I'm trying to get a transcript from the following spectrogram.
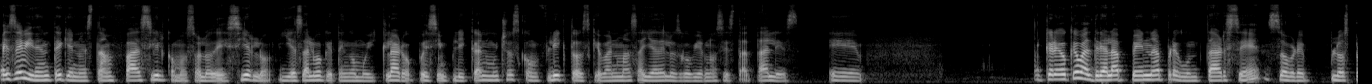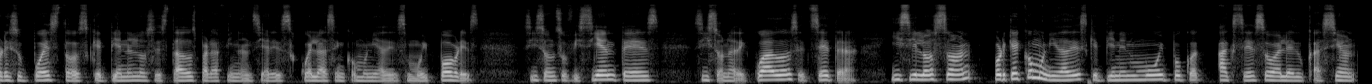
Es evidente que no es tan fácil como solo decirlo, y es algo que tengo muy claro, pues implican muchos conflictos que van más allá de los gobiernos estatales. Eh, creo que valdría la pena preguntarse sobre los presupuestos que tienen los estados para financiar escuelas en comunidades muy pobres, si son suficientes, si son adecuados, etc. Y si lo son, ¿por qué hay comunidades que tienen muy poco acceso a la educación?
